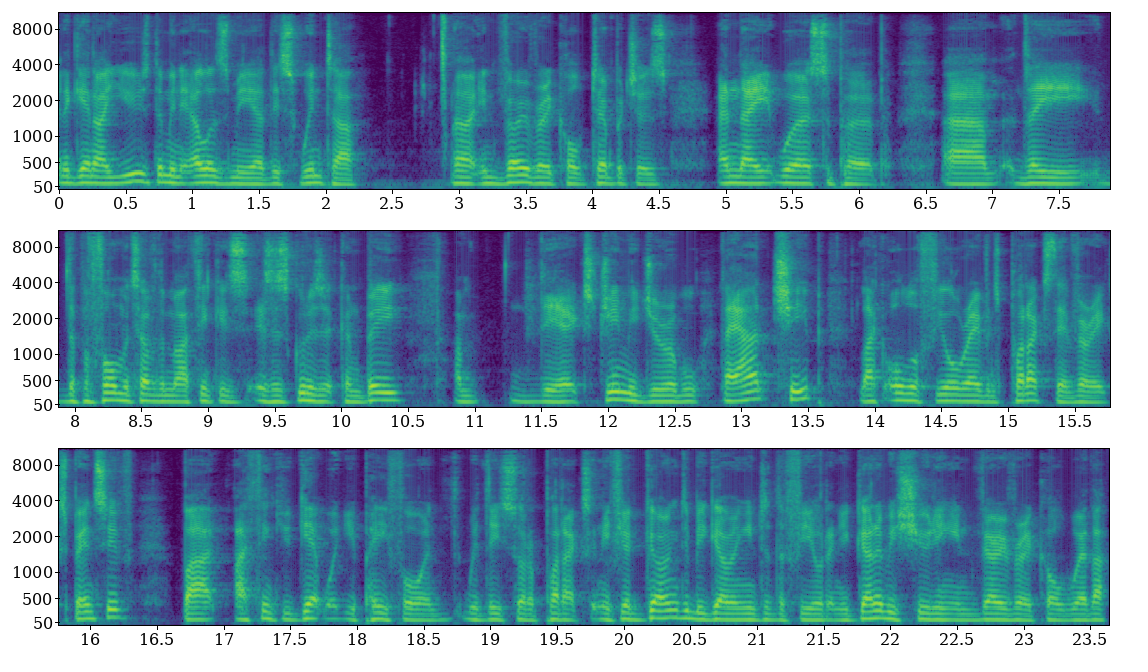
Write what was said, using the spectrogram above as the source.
And again, I used them in Ellesmere this winter uh, in very very cold temperatures, and they were superb. Um, the the performance of them, I think, is is as good as it can be. Um, they're extremely durable. They aren't cheap like all of Fjällräven's products. They're very expensive, but I think you get what you pay for with these sort of products. And if you're going to be going into the field and you're going to be shooting in very, very cold weather,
